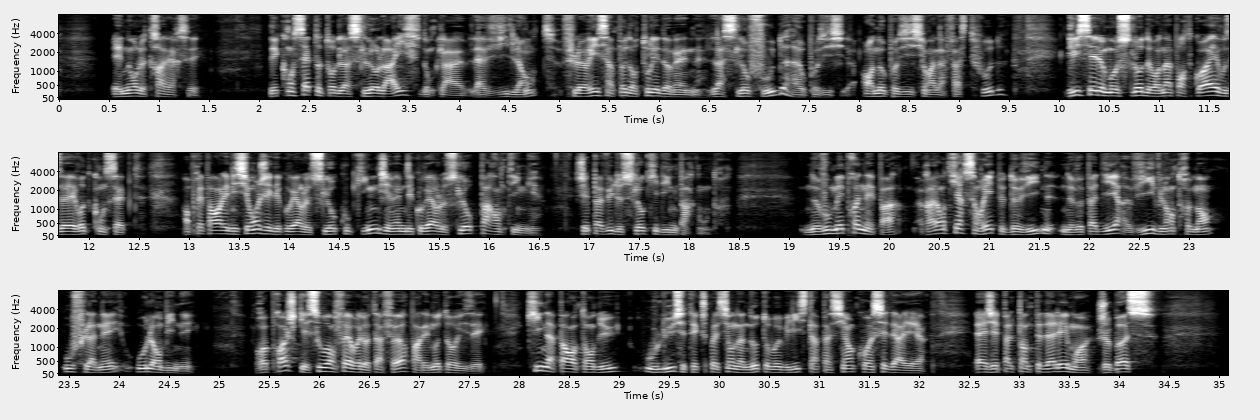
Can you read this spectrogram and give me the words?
et non le traverser. Des concepts autour de la slow life, donc la, vie lente, fleurissent un peu dans tous les domaines. La slow food, en opposition à la fast food. Glissez le mot slow devant n'importe quoi et vous avez votre concept. En préparant l'émission, j'ai découvert le slow cooking, j'ai même découvert le slow parenting. J'ai pas vu de slow kidding par contre. Ne vous méprenez pas, ralentir son rythme de vie ne veut pas dire vivre lentement, ou flâner, ou lambiner. Reproche qui est souvent fait au vélo-taffeur par les motorisés. Qui n'a pas entendu ou lu cette expression d'un automobiliste impatient coincé derrière Eh, j'ai pas le temps de pédaler, moi, je bosse.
